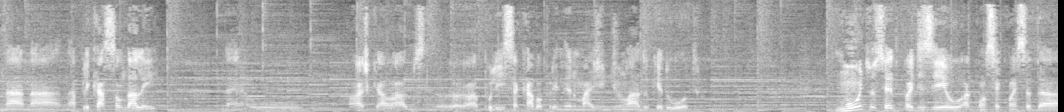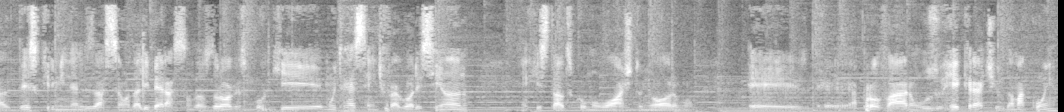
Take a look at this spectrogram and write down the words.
na, na, na aplicação da lei. Né? O, acho que a, a, a polícia acaba prendendo mais gente de um lado do que do outro. Muito cedo para dizer a consequência da descriminalização, da liberação das drogas, porque é muito recente, foi agora esse ano, em que estados como Washington e Oregon é, é, aprovaram o uso recreativo da maconha.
